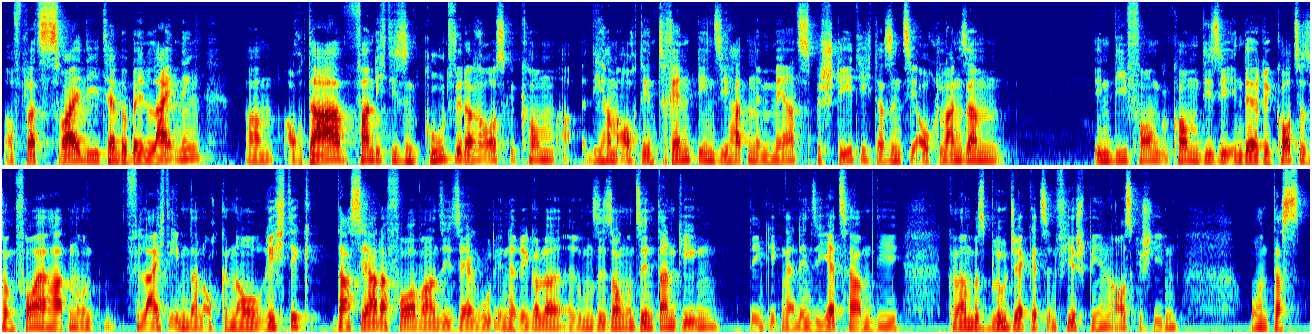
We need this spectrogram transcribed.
auf Platz 2 die Tampa Bay Lightning. Ähm, auch da fand ich, die sind gut wieder rausgekommen. Die haben auch den Trend, den sie hatten im März, bestätigt. Da sind sie auch langsam in die Form gekommen, die sie in der Rekordsaison vorher hatten und vielleicht eben dann auch genau richtig. Das Jahr davor waren sie sehr gut in der regulären Saison und sind dann gegen den Gegner, den sie jetzt haben, die Columbus Blue Jackets in vier Spielen ausgeschieden. Und das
